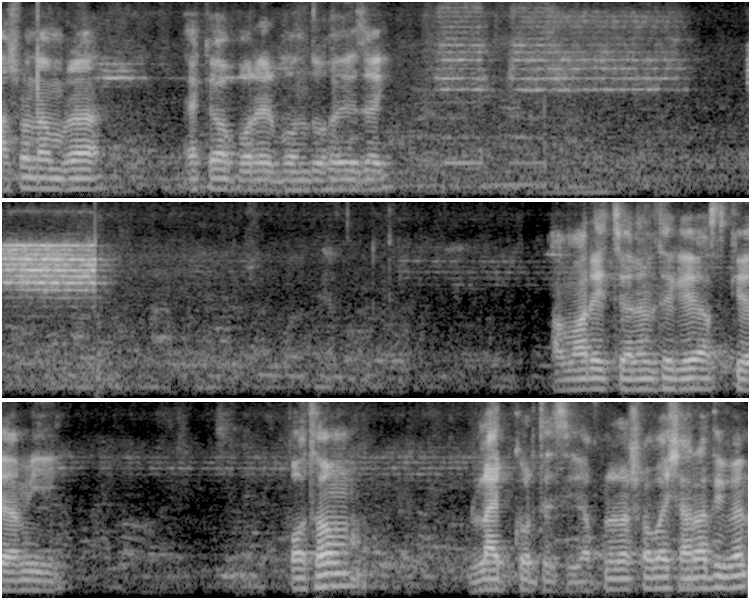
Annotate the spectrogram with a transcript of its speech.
আসুন আমরা একে অপরের বন্ধু হয়ে যাই। আমার এই চ্যানেল থেকে আজকে আমি প্রথম লাইভ করতেছি। আপনারা সবাই সাড়া দিবেন।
